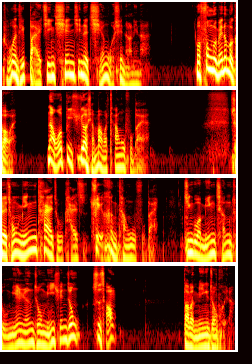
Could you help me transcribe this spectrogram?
可问题，百金千金的钱我去哪里拿？我俸禄没那么高哎，那我必须要想办法贪污腐败啊。所以，从明太祖开始，最恨贪污腐败。经过明成祖、明仁宗、明宣宗四朝，到了明英宗毁了。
